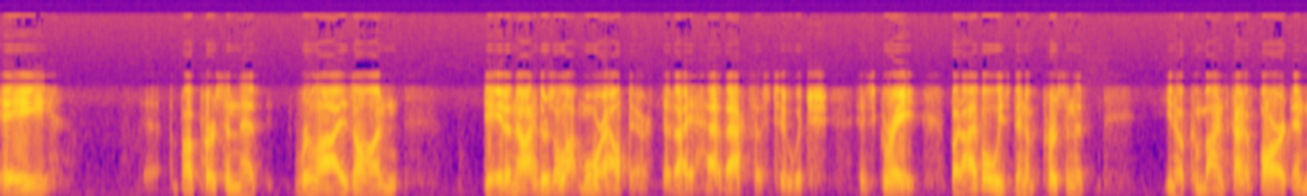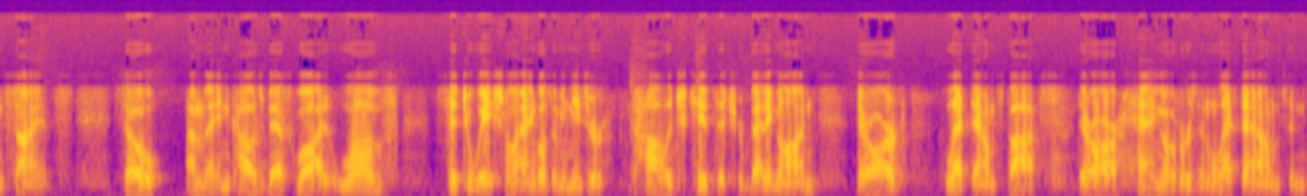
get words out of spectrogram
a a person that relies on data. Now, there's a lot more out there that I have access to, which is great. But I've always been a person that you know combines kind of art and science. So I'm in college basketball. I love situational angles. I mean, these are college kids that you're betting on. There are letdown spots. There are hangovers and letdowns and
